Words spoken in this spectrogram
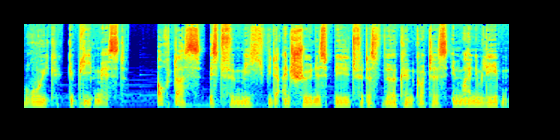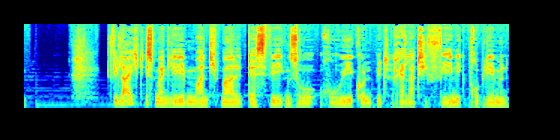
ruhig geblieben ist. auch das ist für mich wieder ein schönes Bild für das Wirken Gottes in meinem Leben. Vielleicht ist mein Leben manchmal deswegen so ruhig und mit relativ wenig Problemen,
